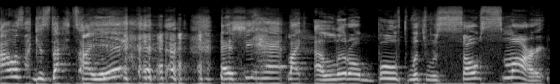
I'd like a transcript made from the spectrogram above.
I was like, is that Diane? and she had like a little booth, which was so smart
